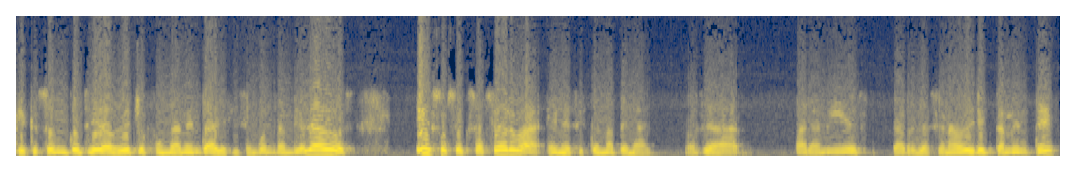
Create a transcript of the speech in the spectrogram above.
que, que son considerados derechos fundamentales y se encuentran violados, eso se exacerba en el sistema penal. O sea, para mí está relacionado directamente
